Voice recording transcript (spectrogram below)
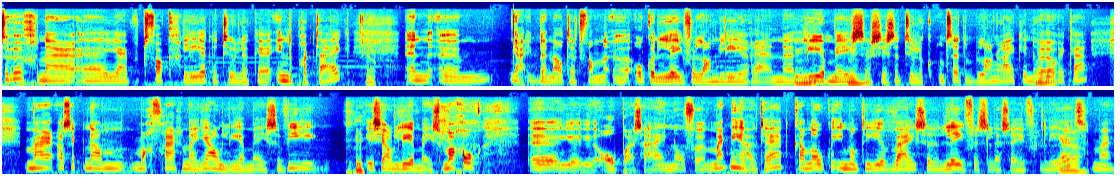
terug naar, eh, jij hebt het vak geleerd natuurlijk eh, in de praktijk. Ja. En ehm, ja, ik ben altijd van eh, ook een leven lang leren. En Mhm, leermeesters is natuurlijk ontzettend belangrijk in de Ja. horeca. Maar als ik nou mag vragen naar jouw leermeester. Wie is jouw leermeester? Mag ook je, je opa zijn of maakt niet uit. Hè? Het kan ook iemand die je wijze levenslessen heeft geleerd. Ja. Maar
